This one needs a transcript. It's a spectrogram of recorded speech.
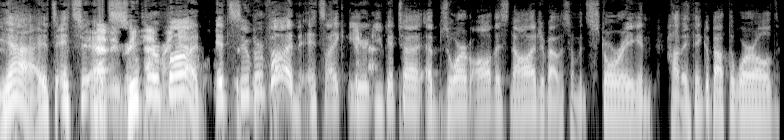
yeah, it's it's, it's a great time super right fun. now. It's super fun. It's like you you get to absorb all this knowledge about someone's story and how they think about the world,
